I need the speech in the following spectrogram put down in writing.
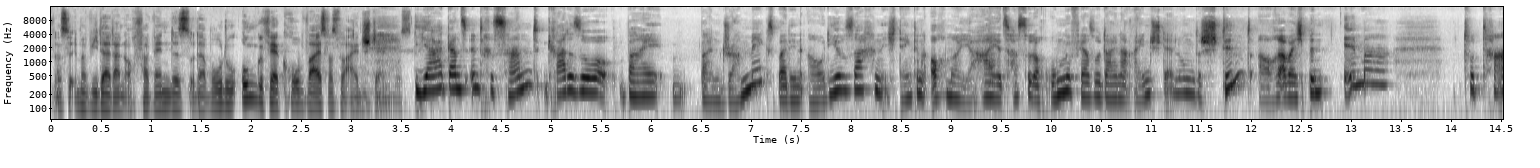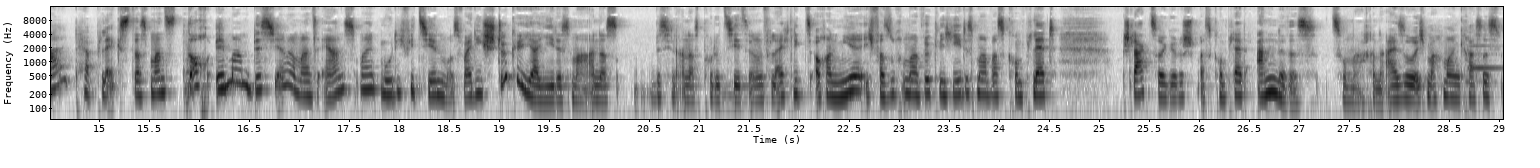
was du immer wieder dann auch verwendest oder wo du ungefähr grob weißt, was du einstellen musst. Ja, ganz interessant. Gerade so bei beim Drummix, bei den Audiosachen. Ich denke dann auch mal, ja, jetzt hast du doch ungefähr so deine Einstellung. Das stimmt auch, aber ich bin immer total perplex, dass man es doch immer ein bisschen, wenn man es ernst meint, modifizieren muss, weil die Stücke ja jedes Mal anders, ein bisschen anders produziert sind. Und vielleicht liegt es auch an mir. Ich versuche immer wirklich jedes Mal was komplett schlagzeugerisch was komplett anderes zu machen. Also ich mache mal ein krasses,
